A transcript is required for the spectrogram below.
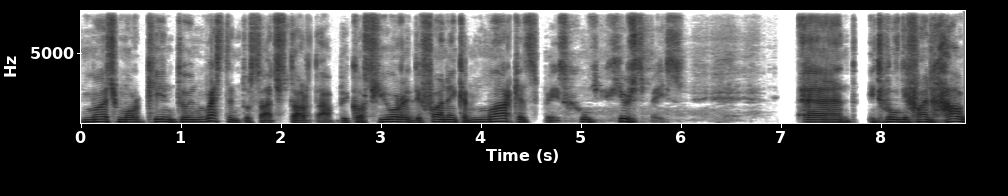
much more keen to invest into such startup because you're defining a market space, huge, huge space. And it will define how.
